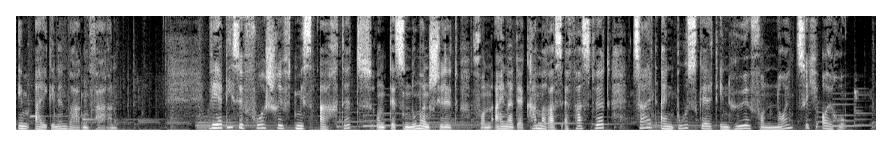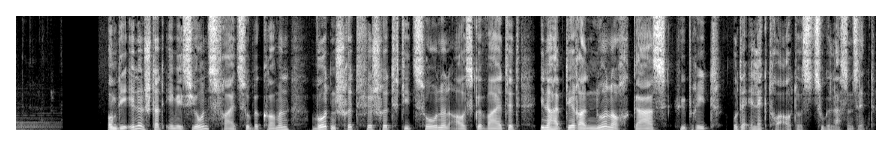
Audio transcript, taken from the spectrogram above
im eigenen Wagen fahren. Wer diese Vorschrift missachtet und dessen Nummernschild von einer der Kameras erfasst wird, zahlt ein Bußgeld in Höhe von 90 Euro. Um die Innenstadt emissionsfrei zu bekommen, wurden Schritt für Schritt die Zonen ausgeweitet, innerhalb derer nur noch Gas-, Hybrid- oder Elektroautos zugelassen sind.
